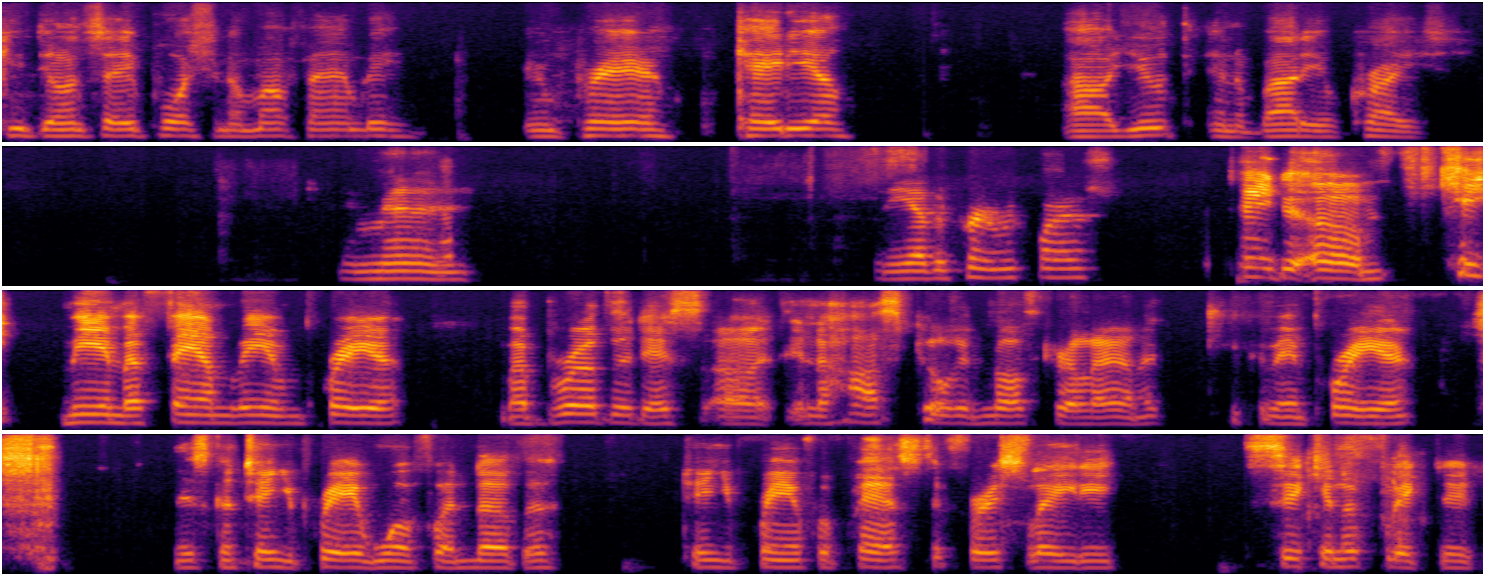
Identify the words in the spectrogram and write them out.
keep the unsaved portion of my family in prayer. Katia, our youth in the body of Christ. Amen. Any other prayer requests? Continue to um keep me and my family in prayer. My brother that's uh in the hospital in North Carolina, keep him in prayer. Let's continue praying one for another. Continue praying for Pastor First Lady, sick and afflicted,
